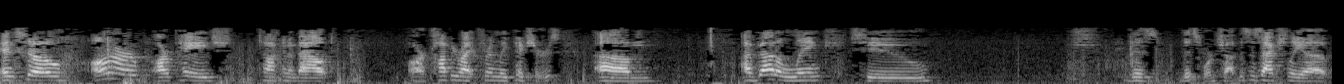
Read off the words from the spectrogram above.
And so on our, our page, talking about our copyright friendly pictures, um, I've got a link to this this workshop. This is actually a,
